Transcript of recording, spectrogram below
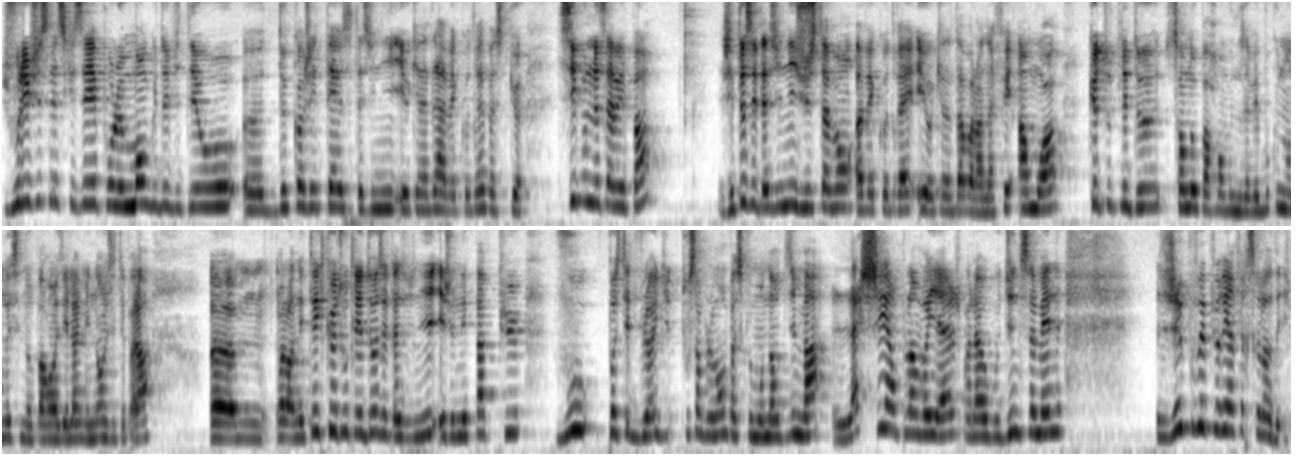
je voulais juste m'excuser pour le manque de vidéos de quand j'étais aux états unis et au Canada avec Audrey, parce que si vous ne le savez pas, J'étais aux États-Unis juste avant avec Audrey et au Canada, voilà, on a fait un mois que toutes les deux sans nos parents. Vous nous avez beaucoup demandé si nos parents étaient là, mais non, ils étaient pas là. Euh, voilà, on était que toutes les deux aux États-Unis et je n'ai pas pu vous poster de vlog tout simplement parce que mon ordi m'a lâché en plein voyage. Voilà, au bout d'une semaine, je pouvais plus rien faire sur l'ordi.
